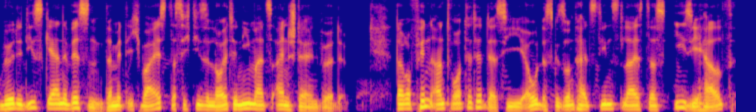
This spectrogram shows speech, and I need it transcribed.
würde dies gerne wissen, damit ich weiß, dass ich diese Leute niemals einstellen würde. Daraufhin antwortete der CEO des Gesundheitsdienstleisters Easy Health,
